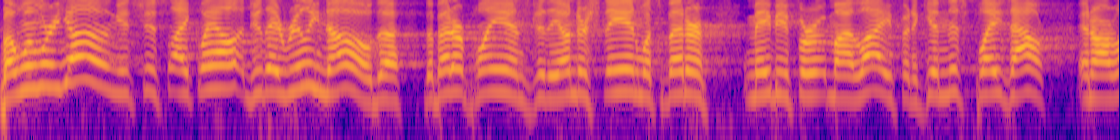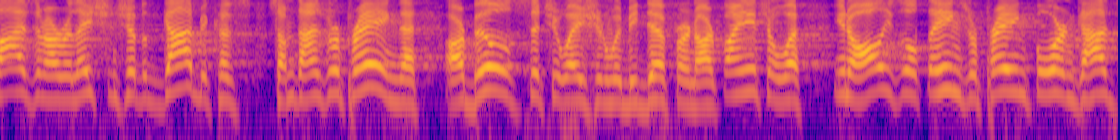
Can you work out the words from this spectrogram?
but when we're young, it's just like, well, do they really know the, the better plans? Do they understand what's better maybe for my life? And again, this plays out in our lives and our relationship with God because sometimes we're praying that our bills situation would be different, our financial, you know, all these little things we're praying for, and God's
